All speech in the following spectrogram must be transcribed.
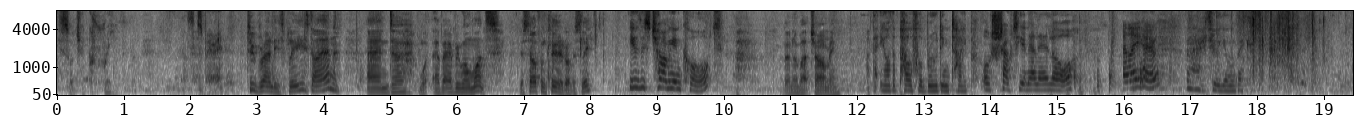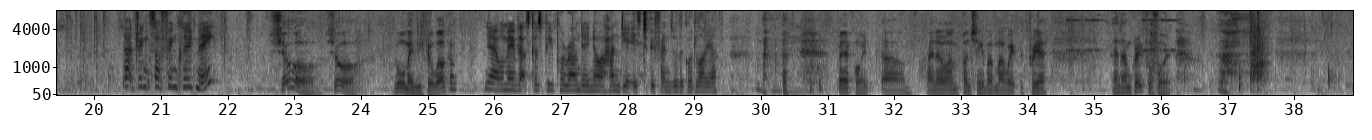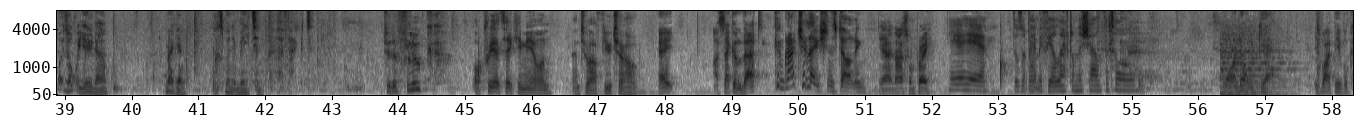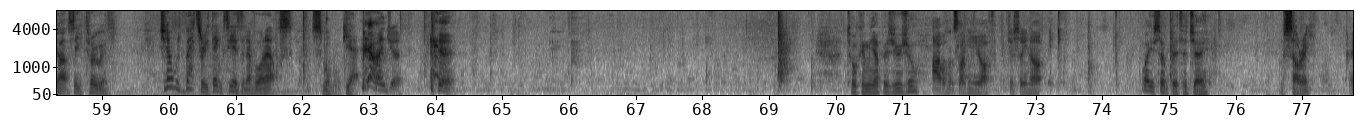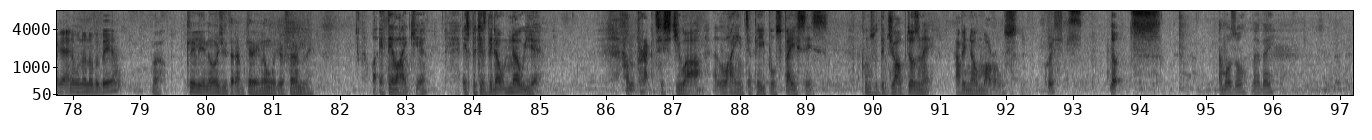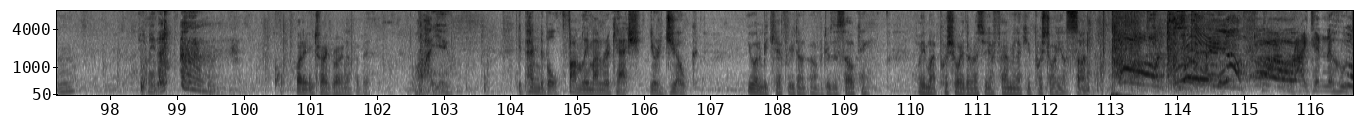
He's such a creep. That's the spirit. Two brandies, please, Diane. And uh, whatever everyone wants. Yourself included, obviously. You this charming in court? I don't know about charming. I bet you're the powerful brooding type, all shouty in LA law. LA who? Aye, too young, Beck. That drink's offer include me? Sure, sure. You all made me feel welcome. Yeah, well, maybe that's because people around here know how handy it is to be friends with a good lawyer. Fair point. Um, I know I'm punching above my weight with Priya, and I'm grateful for it. What is up with you now? Megan, last minute meeting. Perfect. To the fluke of Priya taking me on, and to our future home. Hey, I second that. Congratulations, darling. Yeah, nice one, Prey. Here, here. Doesn't make me feel left on the shelf at all. What I don't get is why people can't see through him. Do you know who's better he thinks he is than everyone else? Smug get. Behind you. Talking me up as usual? I wasn't slagging you off, just so you know. Why are you so bitter, Jai? I'm sorry. Can I get anyone another beer? Well, clearly annoys you that I'm getting along with your family. Well, if they like you, it's because they don't know you. How practiced you are at lying to people's faces. Comes with the job, doesn't it? Having no morals. Crisps, nuts, a muzzle, maybe. Mm. Just me then. Why don't you try growing up a bit? What about you? Dependable family man Rakesh. You're a joke. You want to be careful you don't overdo the sulking, or you might push away the rest of your family like you pushed away your son. Right in the hooters.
